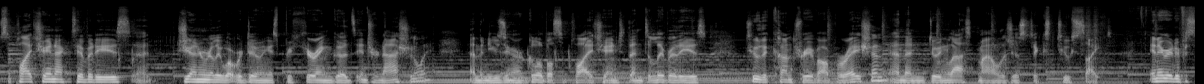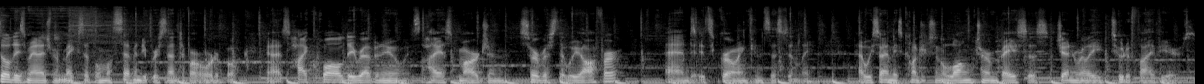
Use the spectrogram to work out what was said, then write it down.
Supply chain activities, uh, generally what we're doing is procuring goods internationally and then using our global supply chain to then deliver these to the country of operation and then doing last mile logistics to site. Integrated facilities management makes up almost 70% of our order book. Uh, it's high quality revenue, it's the highest margin service that we offer, and it's growing consistently. Uh, we sign these contracts on a long term basis, generally two to five years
